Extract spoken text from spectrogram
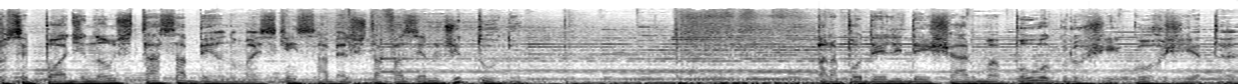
Você pode não estar sabendo, mas quem sabe ela está fazendo de tudo lhe deixar uma boa gorjeta.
